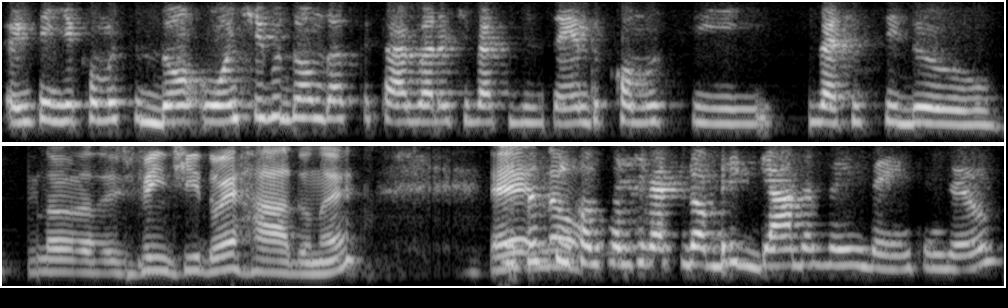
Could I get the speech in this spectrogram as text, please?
eu entendi como se o, o antigo dono do hospital agora estivesse dizendo como se tivesse sido... Vendido errado, né? É, tipo assim, não. como se ele tivesse sido obrigado a vender, entendeu?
